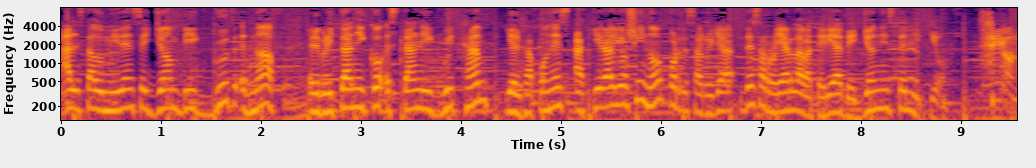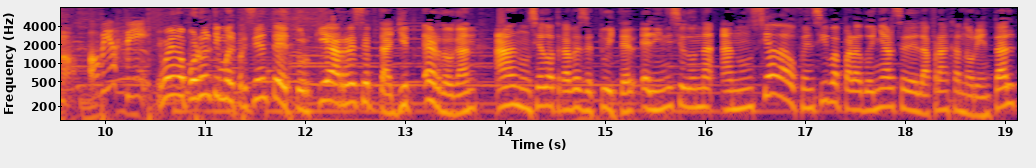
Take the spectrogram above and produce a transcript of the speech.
al estadounidense John B. Goodenough, el británico Stanley Whitham y el japonés Akira Yoshino por desarrollar, desarrollar la batería de iones de litio. ¿Sí o no? Obvio sí. Y bueno, por último, el presidente de Turquía, Recep Tayyip Erdogan, ha anunciado a través de Twitter el inicio de una anunciada ofensiva para adueñarse de la franja nororiental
